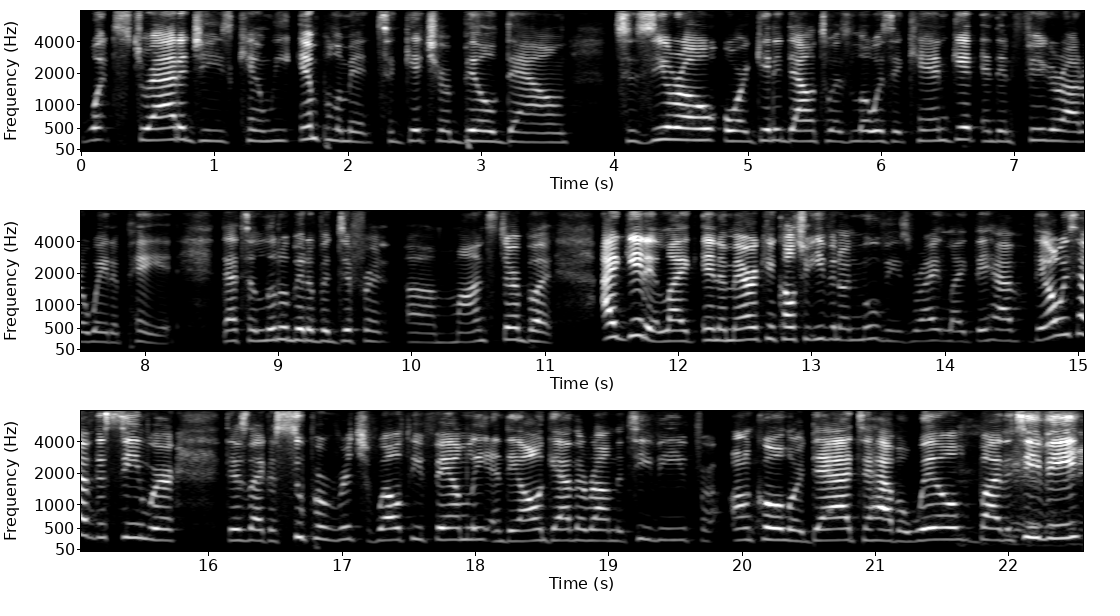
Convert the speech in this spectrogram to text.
What strategies can we implement to get your bill down to zero or get it down to as low as it can get and then figure out a way to pay it? That's a little bit of a different um, monster, but I get it. Like in American culture, even on movies, right? Like they have, they always have this scene where there's like a super rich, wealthy family and they all gather around the TV for uncle or dad to have a will by the TV,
